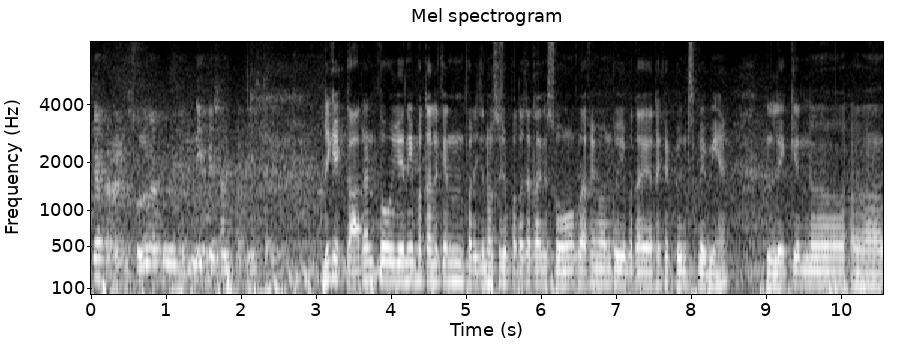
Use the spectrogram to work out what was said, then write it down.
क्या कारण सोनोग्राफी में नहीं पहचान पाते इस तरह देखिए कारण तो ये नहीं पता लेकिन परिजनों से जो पता चला कि सोनोग्राफी में उनको ये बताया गया था कि ट्विंस बेबी हैं लेकिन आ,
